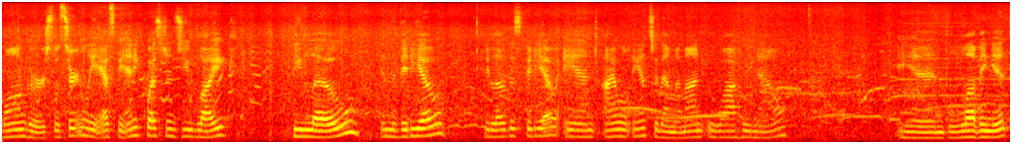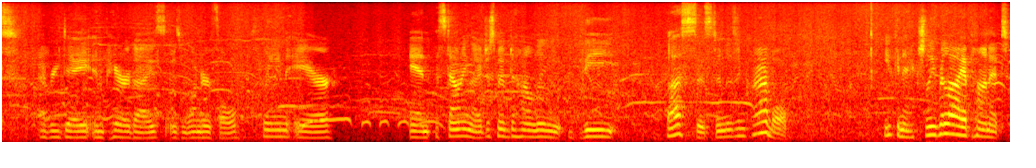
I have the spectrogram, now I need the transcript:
longer, so certainly ask me any questions you like below in the video, below this video, and I will answer them. I'm on Oahu now and loving it. Every day in paradise is wonderful. Clean air, and astoundingly, I just moved to Honolulu. The bus system is incredible. You can actually rely upon it.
